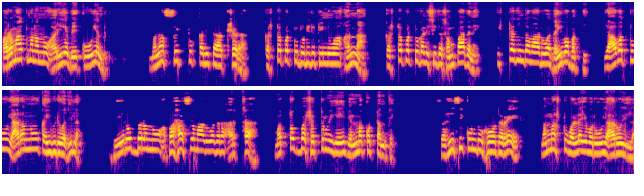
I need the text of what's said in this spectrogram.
ಪರಮಾತ್ಮನನ್ನು ಅರಿಯಬೇಕು ಎಂದು. ಮನಸ್ಸಿಟ್ಟು ಕಲಿತ ಅಕ್ಷರ, ಕಷ್ಟಪಟ್ಟು ದುಡಿದು ತಿನ್ನುವ ಅನ್ನ, ಕಷ್ಟಪಟ್ಟು ಗಳಿಸಿದ ಸಂಪಾದನೆ, ಇಷ್ಟದಿಂದ ಮಾಡುವ ದೈವಭಕ್ತಿ ಯಾವತ್ತೂ ಯಾರನ್ನೂ ಕೈಬಿಡುವುದಿಲ್ಲ. ಬೇರೊಬ್ಬರನ್ನು ಅಪಹಾಸ್ಯ ಮಾಡುವುದರ ಅರ್ಥ ಮತ್ತೊಬ್ಬ ಶತ್ರುವಿಗೆ ಜನ್ಮ ಕೊಟ್ಟಂತೆ. ಸಹಿಸಿಕೊಂಡು ಹೋದರೆ ನಮ್ಮಷ್ಟು ಒಳ್ಳೆಯವರು ಯಾರೂ ಇಲ್ಲ.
